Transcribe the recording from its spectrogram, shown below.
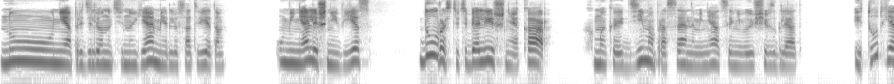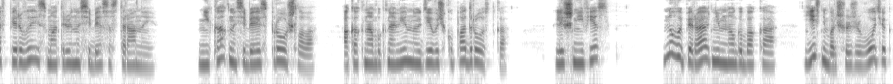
«Ну, неопределенно тяну я, медлю с ответом. У меня лишний вес». «Дурость у тебя лишняя, Кар!» — хмыкает Дима, бросая на меня оценивающий взгляд. И тут я впервые смотрю на себя со стороны. Не как на себя из прошлого, а как на обыкновенную девочку-подростка. Лишний вес? Ну, выпирают немного бока, есть небольшой животик,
